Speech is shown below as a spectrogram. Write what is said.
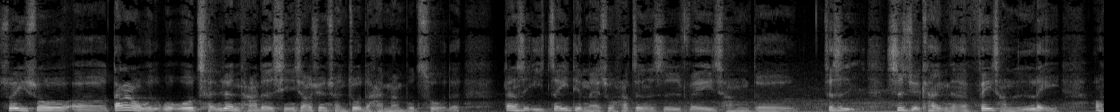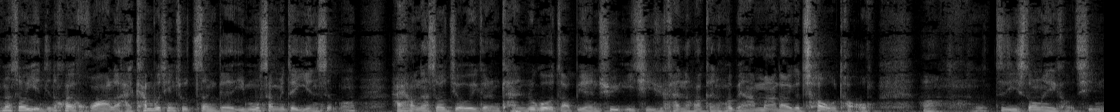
所以说，呃，当然我我我承认他的行销宣传做的还蛮不错的。但是以这一点来说，他真的是非常的，就是视觉看起来非常的累哦。那时候眼睛都快花了，还看不清楚整个荧幕上面在演什么。还好那时候就有一个人看，如果我找别人去一起去看的话，可能会被他骂到一个臭头哦。自己松了一口气。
